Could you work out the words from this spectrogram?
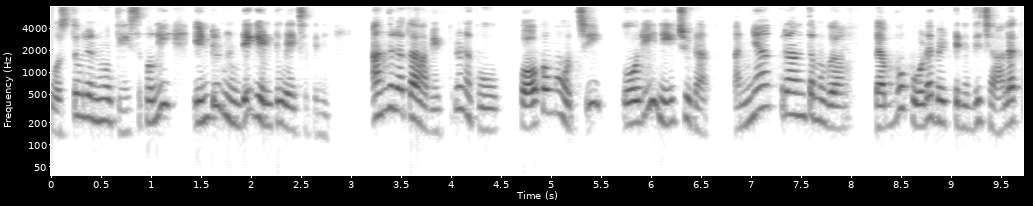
వస్తువులను తీసుకుని ఇంటి నుండి గెంటి వేసితిని. అందులక ఆ విప్రునకు కోపము వచ్చి ఓరి నీచుడా అన్యాక్రాంతముగా డబ్బు కూడబెట్టినది చాలక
